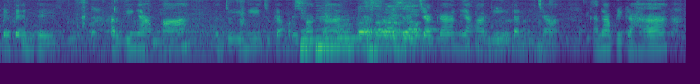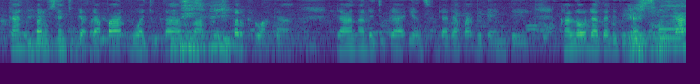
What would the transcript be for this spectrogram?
BPNT. Artinya apa? Tentu ini juga merupakan kebijakan yang adil dan bijak karena PKH kan barusan juga dapat 2 juta 100 per keluarga dan ada juga yang sudah dapat BPNT. Kalau data di TKS ini kan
